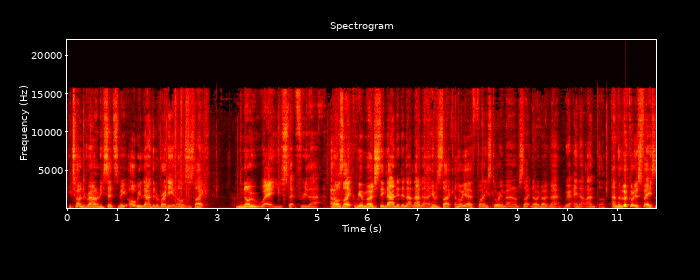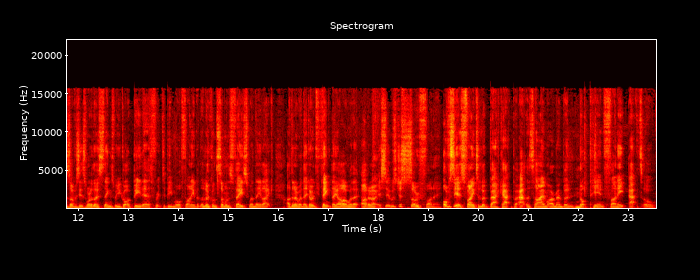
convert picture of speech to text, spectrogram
he turned around, and he said to me, oh, we landed already. And I was just like, no way you slept through that. And I was like, we emergency landed in Atlanta. He was like, oh yeah, funny story, man. I'm just like, no, no, man, we're in Atlanta. And the look on his face is obviously, it's one of those things where you got to be there for it to be more funny. But the look on someone's face when they like, I don't know, when they don't think they are, whether, I don't know. it was just so funny. Obviously, it's funny to look back at, but at the time, I remember not being funny at all.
